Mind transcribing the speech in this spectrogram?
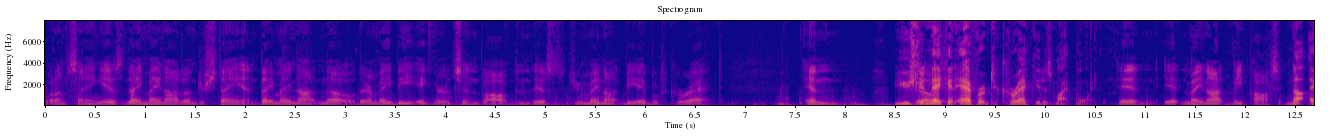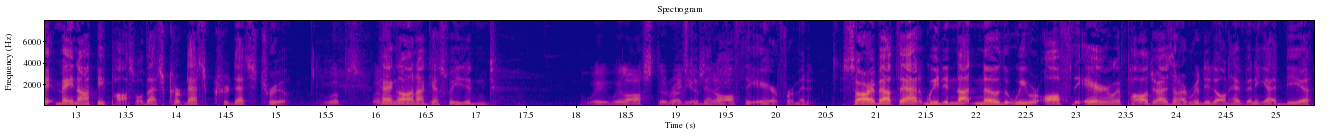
What I'm saying is they may not understand. They may not know. There may be ignorance involved in this that you may not be able to correct. And you should make an effort to correct it. Is my point. and it may not be possible. Not, it may not be possible. That's that's that's true. Whoops. Hang on? I guess we didn't. We we lost the We must have been station. off the air for a minute. Sorry about that. We did not know that we were off the air. We apologize, and I really don't have any idea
